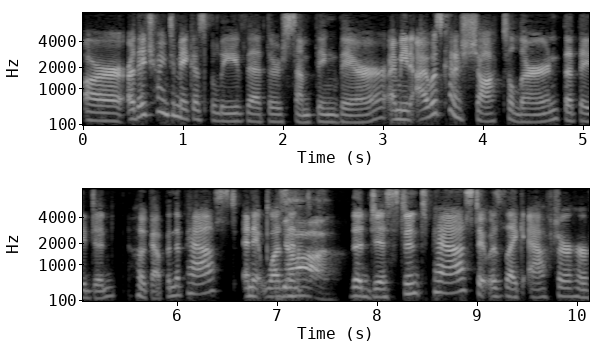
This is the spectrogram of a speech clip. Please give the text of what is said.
are are they trying to make us believe that there's something there? I mean, I was kind of shocked to learn that they did hook up in the past and it wasn't yeah. The distant past. It was like after her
